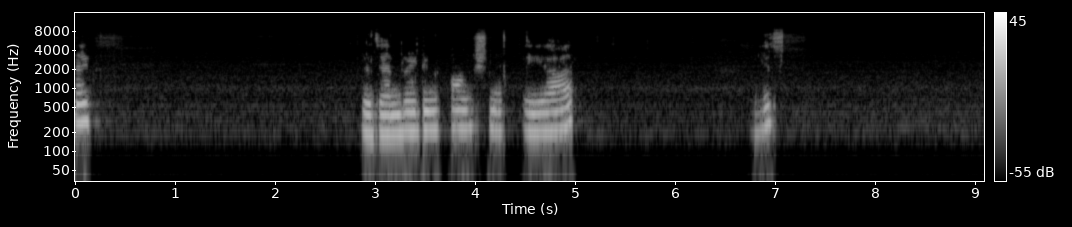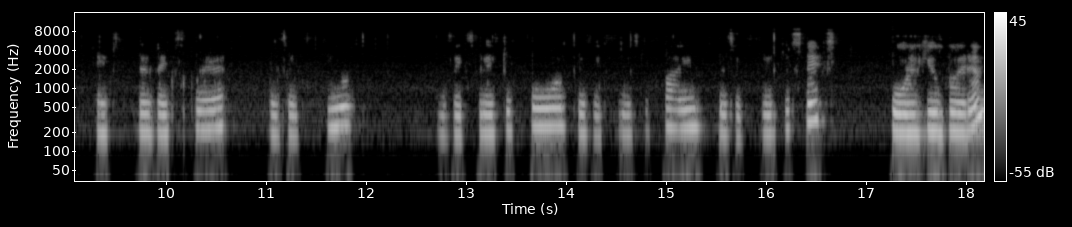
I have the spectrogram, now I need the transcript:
6. The generating function of AR is x plus x square plus x cube plus x raised to 4 plus x raised to 5 plus x raised to 6 whole cube വരും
